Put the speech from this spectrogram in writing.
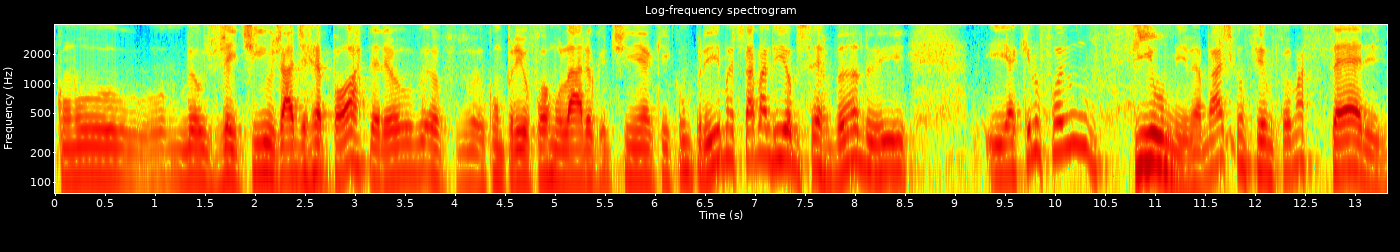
como o meu jeitinho já de repórter. Eu, eu, eu, cumpri o formulário que tinha que cumprir, mas estava ali observando e, e aquilo foi um filme, né? mais que um filme, foi uma série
